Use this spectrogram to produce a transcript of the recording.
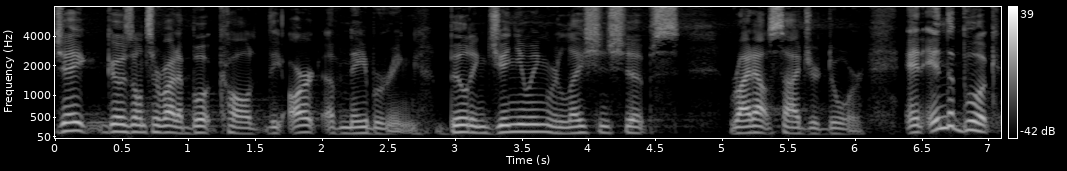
Jay goes on to write a book called The Art of Neighboring Building Genuine Relationships Right Outside Your Door. And in the book,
